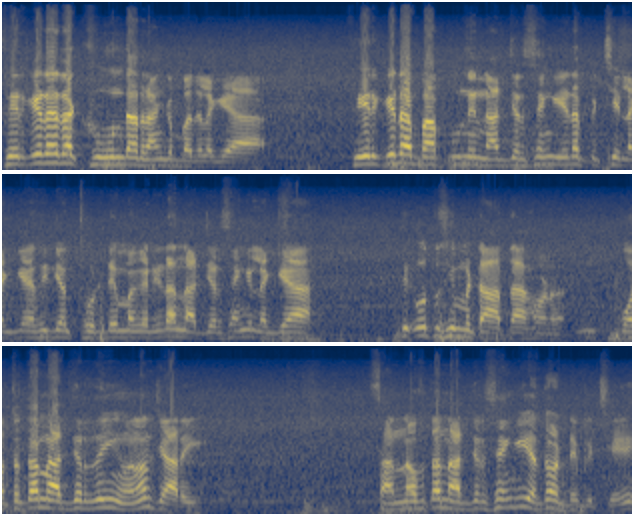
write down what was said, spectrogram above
ਫਿਰ ਕਿਹੜਾ ਇਹਦਾ ਖੂਨ ਦਾ ਰੰਗ ਬਦਲ ਗਿਆ? ਫਿਰ ਕਿਹੜਾ ਬਾਪੂ ਨੇ ਨਾਜਰ ਸਿੰਘ ਜਿਹੜਾ ਪਿੱਛੇ ਲੱਗਿਆ ਸੀ ਜਾਂ ਤੁਹਾਡੇ ਮਗਰ ਜਿਹੜਾ ਨਾਜਰ ਸਿੰਘ ਲੱਗਿਆ ਤੇ ਉਹ ਤੁਸੀਂ ਮਿਟਾਤਾ ਹੁਣ? ਪੁੱਤ ਤਾਂ ਨਾਜਰ ਦੇ ਹੀ ਹੋਣਾ ਚਾਰੇ ਸਨ of ਤਾਂ ਨਾਜਰ ਸਿੰਘ ਹੀ ਆ ਤੁਹਾਡੇ ਪਿੱਛੇ।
